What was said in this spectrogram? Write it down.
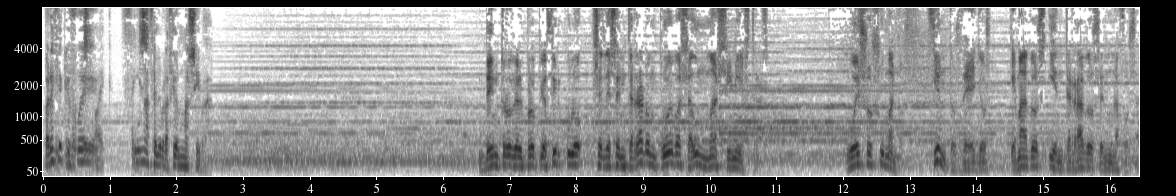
parece que fue una celebración masiva. Dentro del propio círculo se desenterraron pruebas aún más siniestras. Huesos humanos, cientos de ellos quemados y enterrados en una fosa.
